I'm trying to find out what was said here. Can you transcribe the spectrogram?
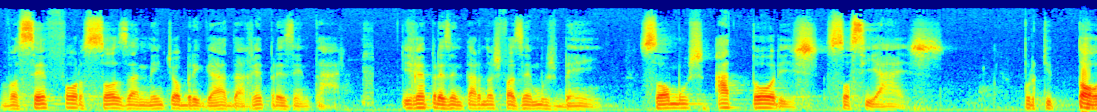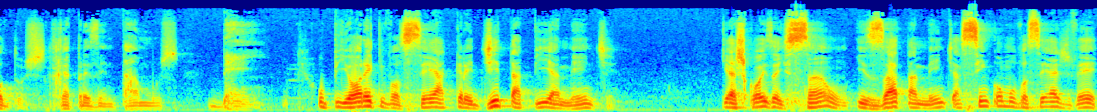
você é forçosamente obrigado a representar. E representar nós fazemos bem. Somos atores sociais. Porque todos representamos bem. O pior é que você acredita piamente que as coisas são exatamente assim como você as vê.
